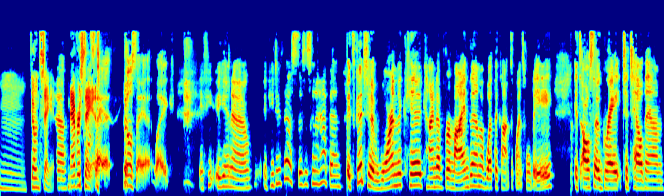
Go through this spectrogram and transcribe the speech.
Mm, don't say it. Know? Never say it. say it. Don't say it. Like if you you know if you do this, this is going to happen. It's good to warn the kid, kind of remind them of what the consequence will be. It's also great to tell them.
